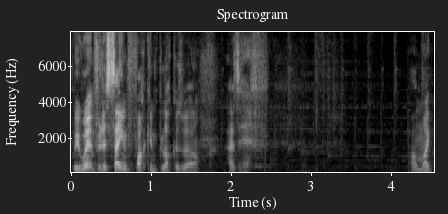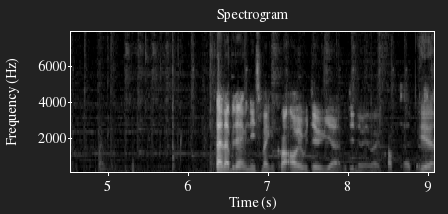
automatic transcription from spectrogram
We went for the same fucking block as well. As if. Oh my... No, no, we don't even need to make a craft. Oh, yeah, we do. Yeah, we do need to make a craft table. Yeah.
